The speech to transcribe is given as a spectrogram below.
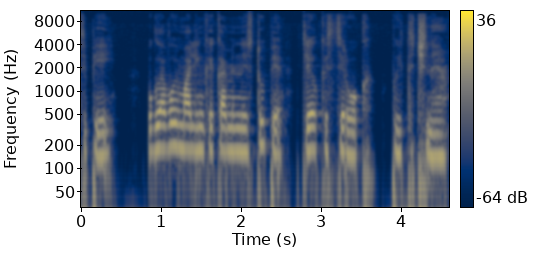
цепей. В угловой маленькой каменной ступе тлел костерок. Пыточная.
